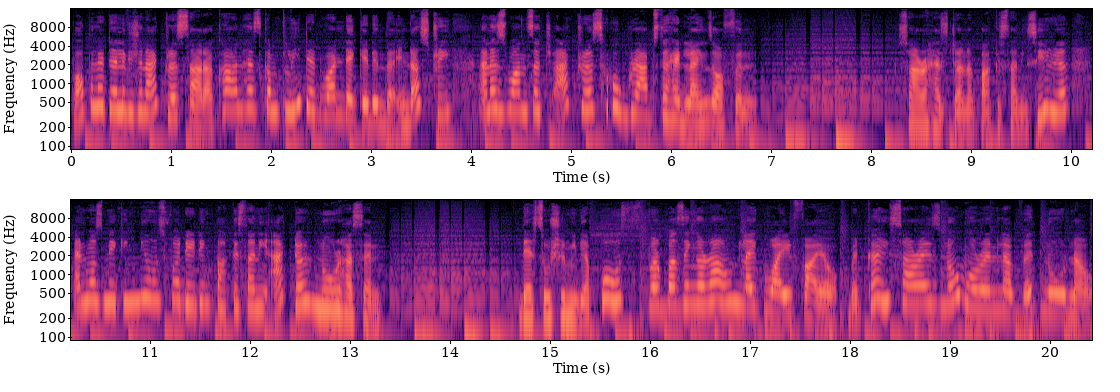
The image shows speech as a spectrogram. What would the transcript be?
Popular television actress Sara Khan has completed one decade in the industry and is one such actress who grabs the headlines often. Sara has done a Pakistani serial and was making news for dating Pakistani actor Noor Hassan. Their social media posts were buzzing around like wildfire. But guys, Sara is no more in love with Noor now.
